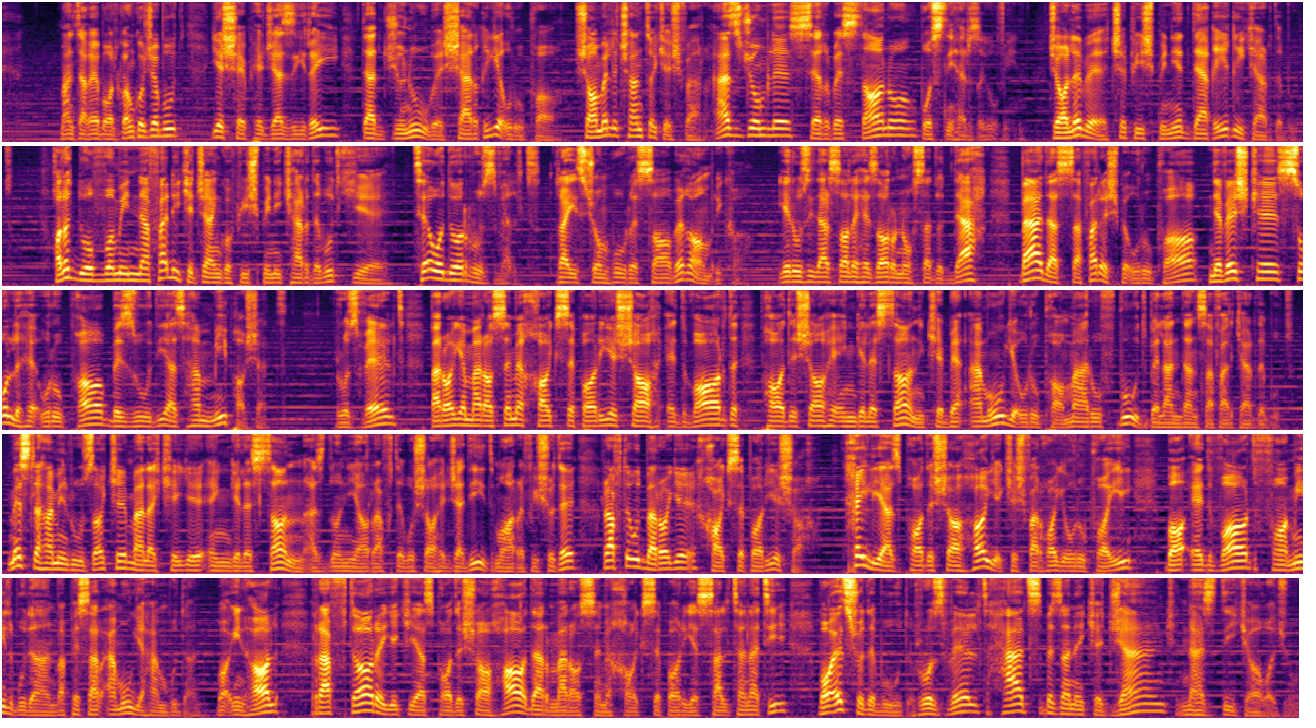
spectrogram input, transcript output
منطقه بالکان کجا بود؟ یه شبه جزیره در جنوب شرقی اروپا شامل چند تا کشور از جمله سربستان و بوسنی هرزگوین جالبه چه پیشبینی دقیقی کرده بود حالا دومین نفری که جنگ و پیشبینی کرده بود کیه؟ تئودور روزولت رئیس جمهور سابق آمریکا. یه روزی در سال 1910 بعد از سفرش به اروپا نوشت که صلح اروپا به زودی از هم می پاشد روزولت برای مراسم خاکسپاری شاه ادوارد پادشاه انگلستان که به عموی اروپا معروف بود به لندن سفر کرده بود. مثل همین روزا که ملکه انگلستان از دنیا رفته و شاه جدید معرفی شده رفته بود برای خاکسپاری شاه. خیلی از پادشاه های کشورهای اروپایی با ادوارد فامیل بودند و پسر عموی هم بودند. با این حال رفتار یکی از پادشاه ها در مراسم خاکسپاری سلطنتی باعث شده بود روزولت حدس بزنه که جنگ نزدیک آقا جون.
